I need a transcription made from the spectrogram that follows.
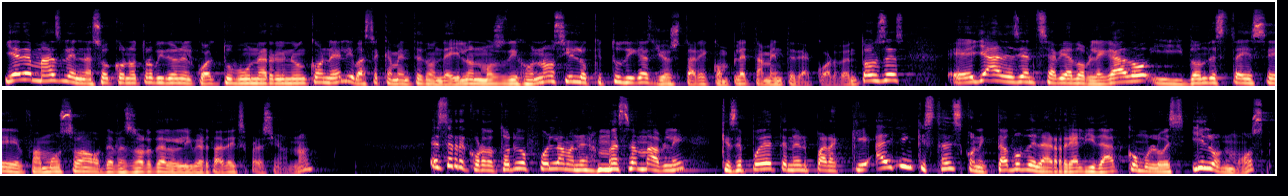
Y además le enlazó con otro video en el cual tuvo una reunión con él y básicamente donde Elon Musk dijo, no, sí, lo que tú digas yo estaré completamente de acuerdo. Entonces, eh, ya desde antes se había doblegado y dónde está ese famoso defensor de la libertad de expresión, ¿no? Ese recordatorio fue la manera más amable que se puede tener para que alguien que está desconectado de la realidad, como lo es Elon Musk,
